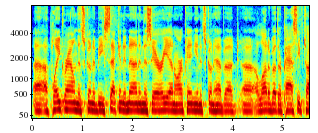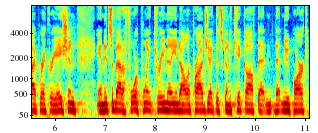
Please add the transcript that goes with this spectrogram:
uh, a playground that's going to be second to none in this area, in our opinion. It's going to have a, a lot of other passive type recreation, and it's about a $4.3 million project that's going to kick off that, that new park.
